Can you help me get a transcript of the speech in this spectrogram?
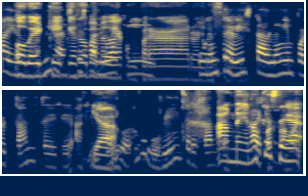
Ay, O ver mira, qué, qué que ropa me voy a comprar o algo una así. entrevista bien importante que aquí en uh, bien interesante. A menos Ay, que favor.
